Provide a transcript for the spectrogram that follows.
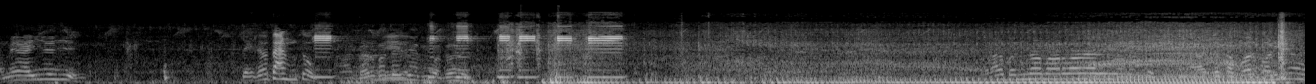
અમે આવીએ છીએ. બેસો તાર હું તો. ઘર બતાવી દે તું વાંધો નહીં. આ મારવાના આ તો ખબર પડી ને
